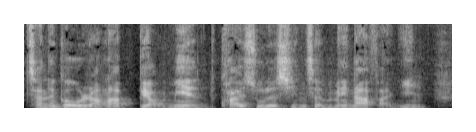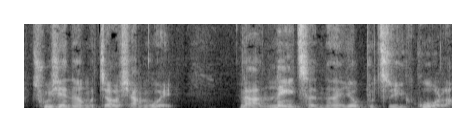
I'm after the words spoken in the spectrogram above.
才能够让它表面快速的形成梅纳反应，出现那种焦香味。那内层呢又不至于过老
